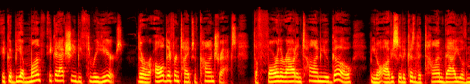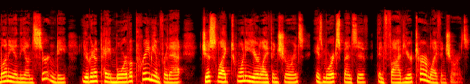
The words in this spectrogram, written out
it could be a month, it could actually be three years. There are all different types of contracts. The farther out in time you go, you know, obviously because of the time value of money and the uncertainty, you're going to pay more of a premium for that just like 20 year life insurance is more expensive than five year term life insurance.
